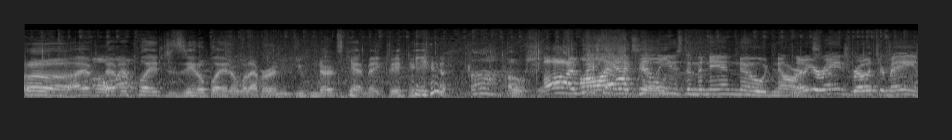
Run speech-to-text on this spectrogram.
Uh, I have Oh, never wow. played Xenoblade or whatever, and you nerds can't make me. Oh shit. Oh, I wish Oh, I I accidentally killed. used the banana node Nard. Know your range, bro. It's your main.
